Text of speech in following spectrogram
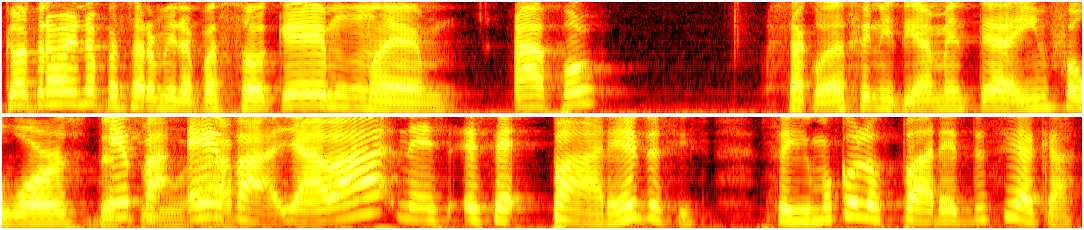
¿Qué otra vaina pasaron? Mira, pasó que mm, eh, Apple sacó definitivamente a Infowars de Epa, su epa, apps. ya va. nes- Este, paréntesis. Seguimos con los paréntesis acá.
